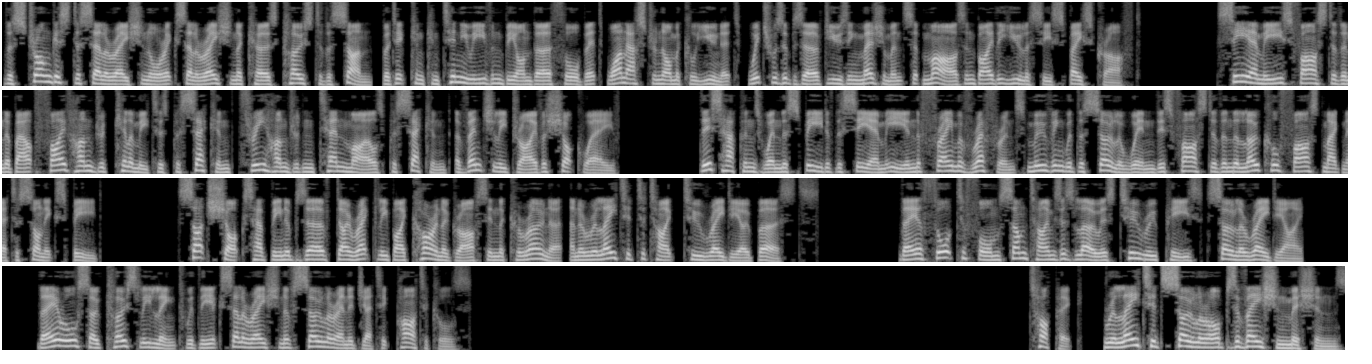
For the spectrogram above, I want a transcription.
The strongest deceleration or acceleration occurs close to the Sun, but it can continue even beyond Earth orbit 1 astronomical unit, which was observed using measurements at Mars and by the Ulysses spacecraft. CMEs faster than about 500 km per second 310 miles per second eventually drive a shock wave. This happens when the speed of the CME in the frame of reference moving with the solar wind is faster than the local fast magnetosonic speed. Such shocks have been observed directly by coronagraphs in the corona, and are related to Type II radio bursts. They are thought to form sometimes as low as 2 rupees solar radii. They are also closely linked with the acceleration of solar energetic particles. Related solar observation missions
